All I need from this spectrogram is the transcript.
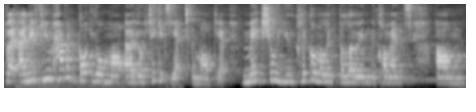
But and if you haven't got your uh, your tickets yet to the market, make sure you click on the link below in the comments. Um,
